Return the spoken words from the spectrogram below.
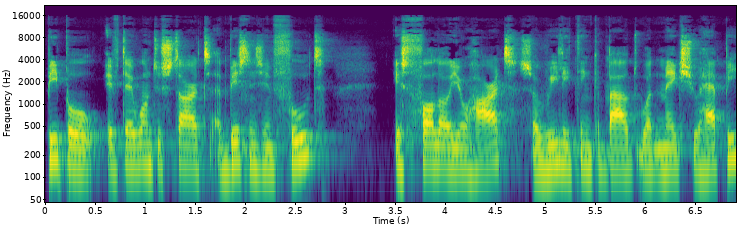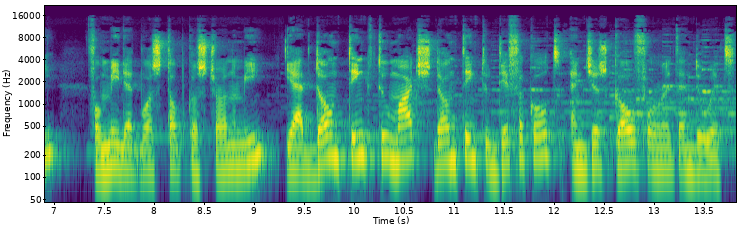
people if they want to start a business in food is follow your heart. So really think about what makes you happy. For me, that was top gastronomy. Yeah, don't think too much, don't think too difficult, and just go for it and do it.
